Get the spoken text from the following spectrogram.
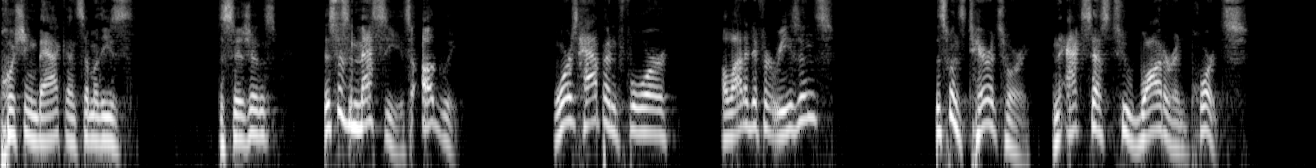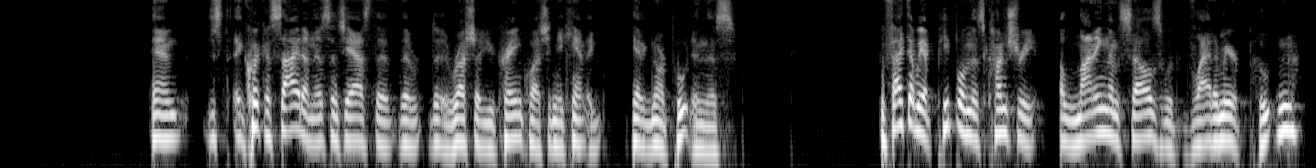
pushing back on some of these decisions. This is messy. It's ugly. Wars happen for a lot of different reasons. This one's territory and access to water and ports. And just a quick aside on this, since you asked the, the, the Russia Ukraine question, you can't, can't ignore Putin in this. The fact that we have people in this country aligning themselves with Vladimir Putin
